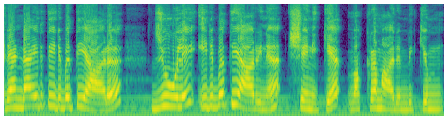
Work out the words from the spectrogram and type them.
രണ്ടായിരത്തി ഇരുപത്തി ആറ് ജൂലൈ ഇരുപത്തിയാറിന് ശനിക്ക് വക്രം ആരംഭിക്കും.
